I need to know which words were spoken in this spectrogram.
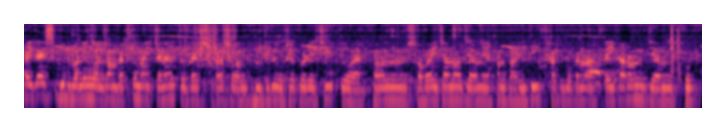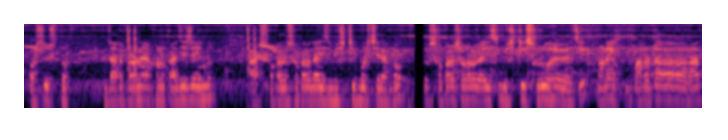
Hi guys good morning welcome back to my channel তো গাইস সকাল সকাল ঘুম থেকে উঠে পড়েছি। তো এখন সবাই জানো যে আমি এখন বাড়িতেই থাকব কেন? একটাই কারণ যে আমি খুব অসুস্থ, যার কারণে এখন কাজে যাইনি। আর সকাল সকাল গাইস বৃষ্টি পড়ছে দেখো। তো সকাল সকাল গাইস বৃষ্টি শুরু হয়ে গেছে। অনেক বারোটা, রাত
